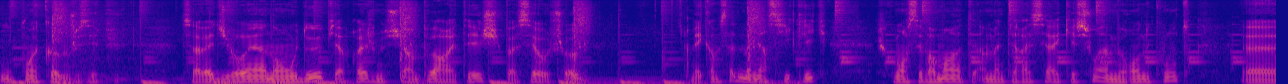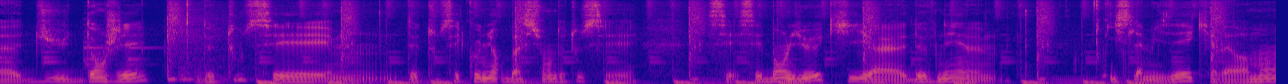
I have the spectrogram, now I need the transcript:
ou .com, je sais plus. Ça va durer un an ou deux, puis après je me suis un peu arrêté, je suis passé à autre chose. Mais comme ça, de manière cyclique, je commençais vraiment à m'intéresser à la question, à me rendre compte euh, du danger de toutes ces, de toutes ces conurbations, de tous ces, ces, banlieues qui devenaient islamisées, qui avaient vraiment...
